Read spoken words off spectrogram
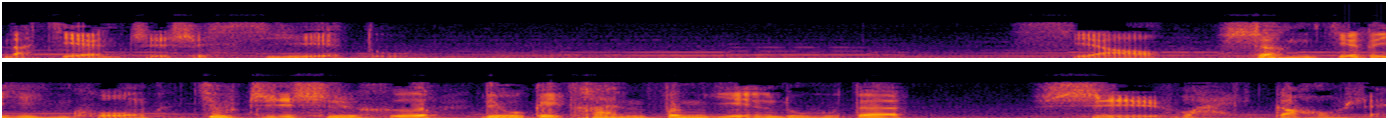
那简直是亵渎。小圣洁的音孔，就只适合留给餐风饮露的世外高人。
